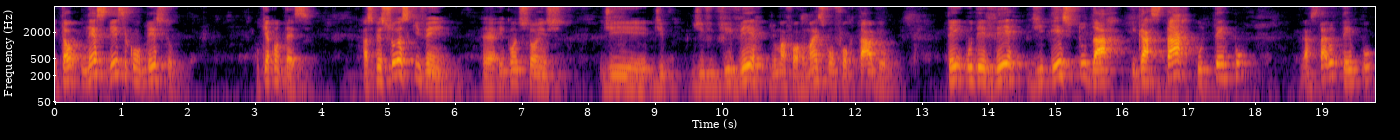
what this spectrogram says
Então, nesse, nesse contexto, o que acontece? As pessoas que vêm é, em condições de, de, de viver de uma forma mais confortável tem o dever de estudar e gastar o tempo, gastar o tempo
